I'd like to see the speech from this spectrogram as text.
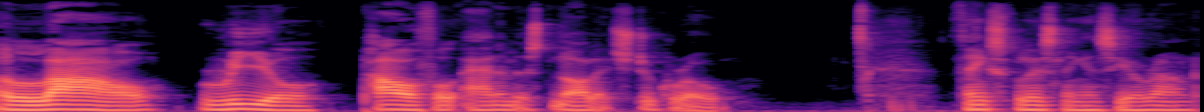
allow real powerful animist knowledge to grow. Thanks for listening and see you around.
